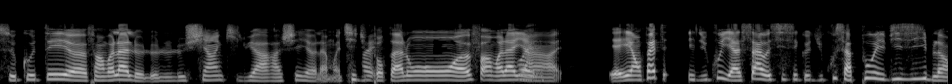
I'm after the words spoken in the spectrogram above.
ce côté, enfin voilà, le le le chien qui lui a arraché, la moitié du Ouais, pantalon, enfin voilà, il y ouais, et et en fait et du coup, il y a ça aussi, c'est que du coup, sa peau est visible.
